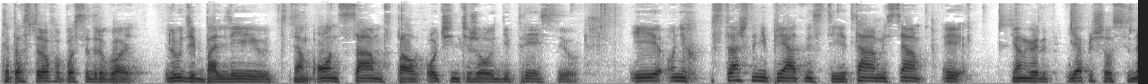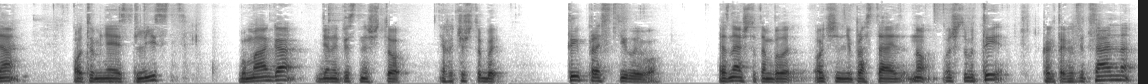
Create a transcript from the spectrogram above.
катастрофа после другой. Люди болеют, там, он сам впал в очень тяжелую депрессию, и у них страшные неприятности, и там, и сям. И, и он говорит, я пришел сюда, вот у меня есть лист, бумага, где написано, что я хочу, чтобы ты простил его. Я знаю, что там была очень непростая, но вот чтобы ты как так официально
